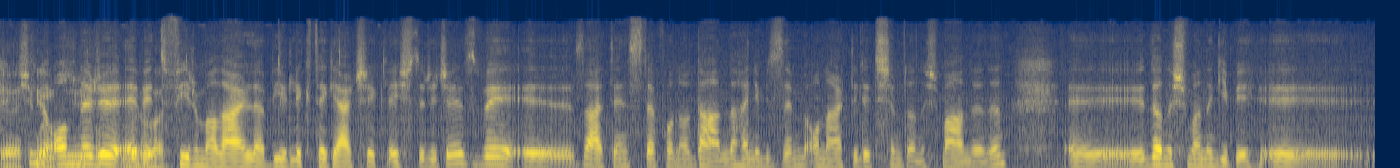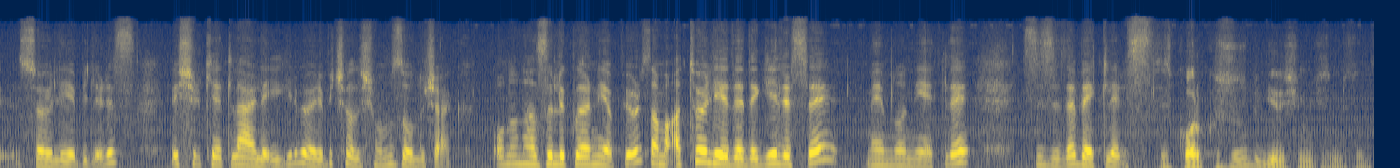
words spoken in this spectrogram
Evet, Şimdi onları evet var. firmalarla birlikte gerçekleştireceğiz ve e, zaten Stefano Dan da hani bizim Onart İletişim Danışmanlığı'nın e, danışmanı gibi e, söyleyebiliriz ve şirketlerle ilgili böyle bir çalışmamız olacak. Onun hazırlıklarını yapıyoruz ama atölyede de gelirse memnuniyetle sizi de bekleriz. Siz korkusuz bir girişimci misiniz?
